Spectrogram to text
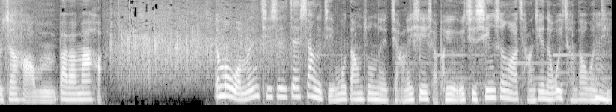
主持人好，我们爸爸妈妈好。那么我们其实，在上个节目当中呢，讲了一些小朋友，尤其新生啊常见的胃肠道问题，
